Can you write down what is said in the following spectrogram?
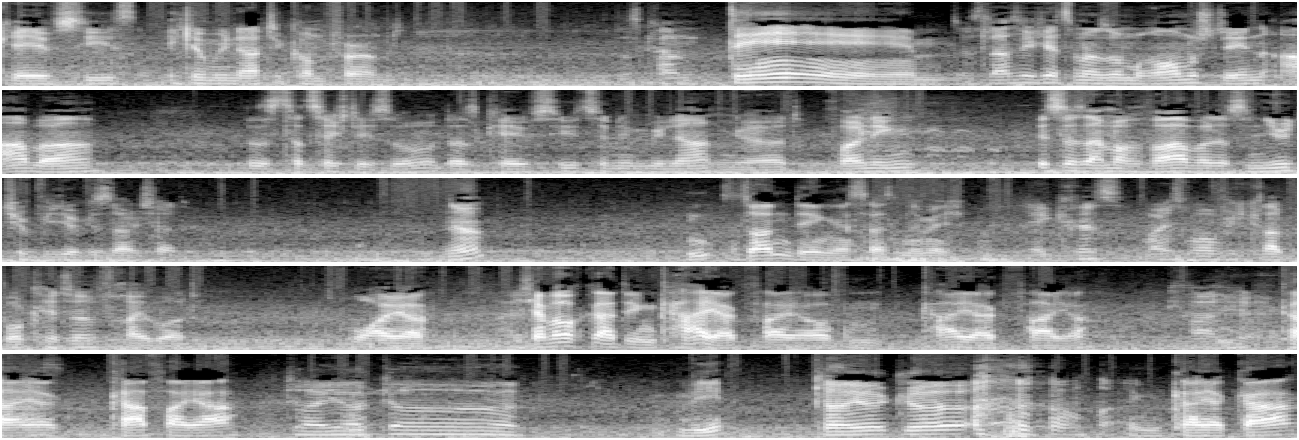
KFC ist Illuminati confirmed. Das kann. Damn. Das lasse ich jetzt mal so im Raum stehen, aber das ist tatsächlich so, dass KFC zu den Illuminaten gehört. Vor allen Dingen ist das einfach wahr, weil das ein YouTube-Video gesagt hat. Ne? So ein Ding ist das nämlich. Ey Chris, weißt du, worauf ich gerade Bock hätte? Freibad. Boah ja. Ich habe auch gerade den Kajakfeier auf dem Kajakfeier. Kajak, K-Feier. Kajaka. Wie? Kajaka. Den Kajaka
